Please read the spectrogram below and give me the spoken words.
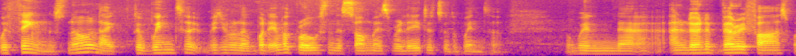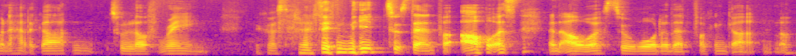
with things, no? Like the winter, you know, like whatever grows in the summer is related to the winter. When uh, I learned it very fast when I had a garden to love rain because I didn't need to stand for hours and hours to water that fucking garden. No?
